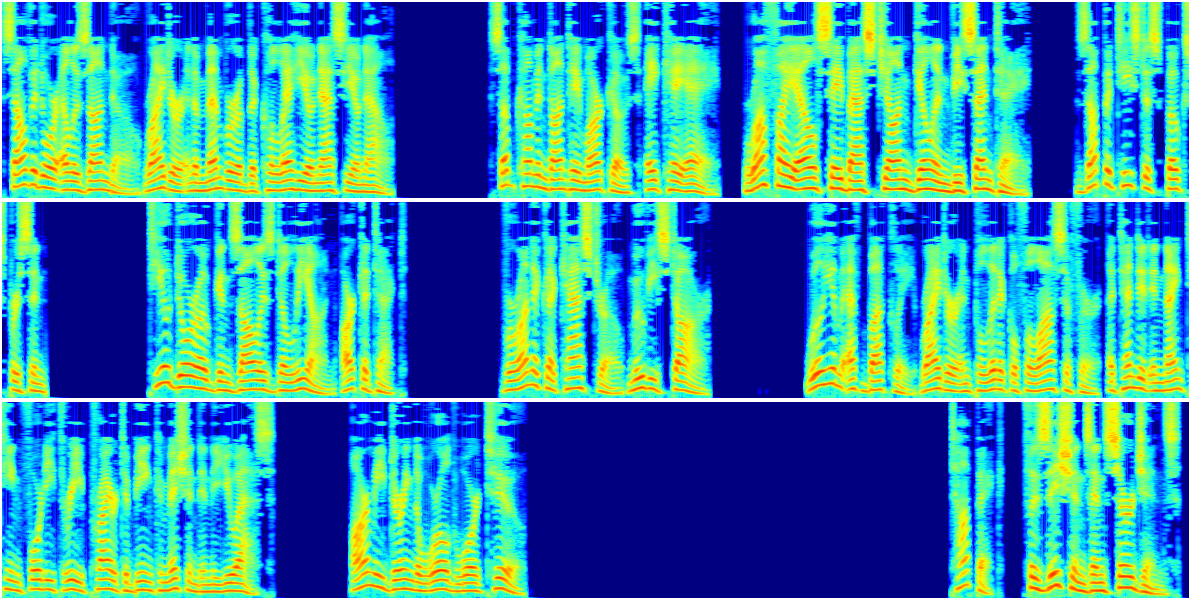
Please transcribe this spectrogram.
Salvador Elizondo writer and a member of the Colegio Nacional. Subcomandante Marcos aka Rafael Sebastián Guillén Vicente, Zapatista spokesperson. Teodoro González de Leon architect. Veronica Castro movie star. William F. Buckley writer and political philosopher, attended in 1943 prior to being commissioned in the U.S. Army during the World War II. Physicians and surgeons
